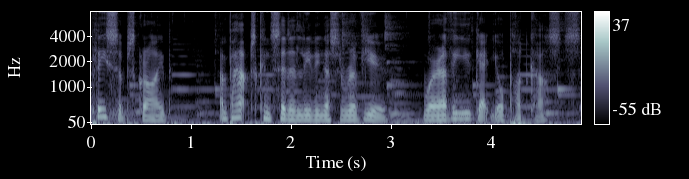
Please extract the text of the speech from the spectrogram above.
please subscribe and perhaps consider leaving us a review wherever you get your podcasts.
